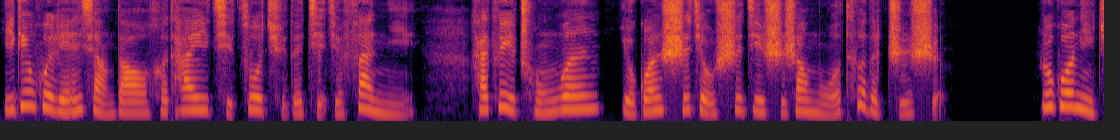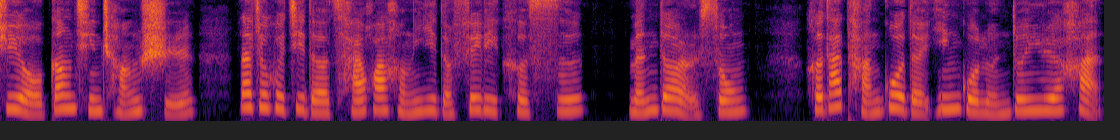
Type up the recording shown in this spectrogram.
一定会联想到和他一起作曲的姐姐范妮，还可以重温有关19世纪时尚模特的知识。如果你具有钢琴常识，那就会记得才华横溢的菲利克斯·门德尔松和他弹过的英国伦敦约翰。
